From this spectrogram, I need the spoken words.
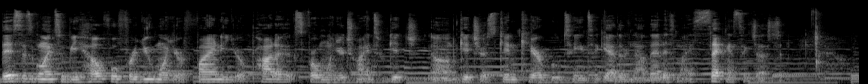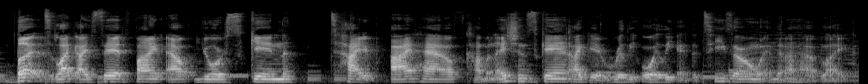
This is going to be helpful for you when you're finding your products for when you're trying to get, um, get your skincare routine together. Now that is my second suggestion. But like I said, find out your skin type. I have combination skin. I get really oily in the T-zone and then I have like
